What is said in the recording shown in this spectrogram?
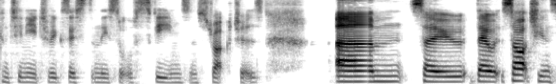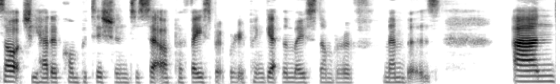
continue to exist in these sort of schemes and structures. Um, so there, Saatchi and Saatchi had a competition to set up a Facebook group and get the most number of members. And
